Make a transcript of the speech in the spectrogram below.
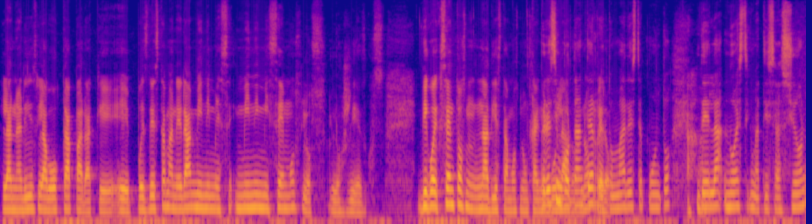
la nariz, la boca, para que eh, pues de esta manera minimicemos los, los riesgos. Digo, exentos nadie estamos nunca en Pero es importante retomar este punto de la no estigmatización,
